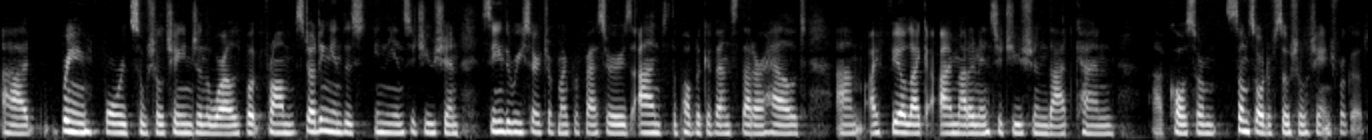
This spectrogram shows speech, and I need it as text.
uh, bringing forward social change in the world. But from studying in this in the institution, seeing the research of my professors and the public events that are held, um, I feel like I'm at an institution that can uh, cause some some sort of social change for good.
